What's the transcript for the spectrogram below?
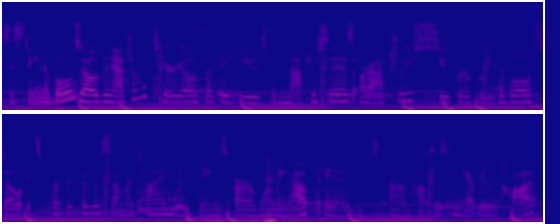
sustainable. So the natural materials that they use for the mattresses are actually super breathable, so it's perfect for the summertime when things are warming up and um, houses can get really hot.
